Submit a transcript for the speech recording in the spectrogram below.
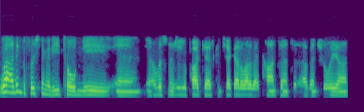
Well, I think the first thing that he told me, and you know, listeners of your podcast can check out a lot of that content eventually on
